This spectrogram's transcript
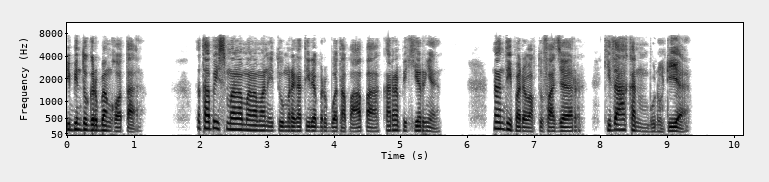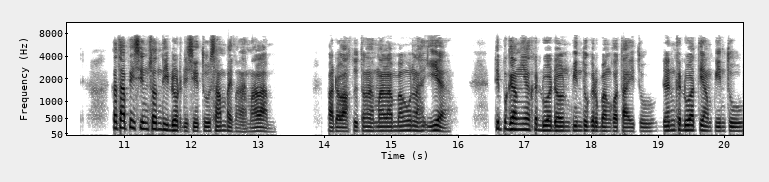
di pintu gerbang kota. Tetapi semalam-malaman itu mereka tidak berbuat apa-apa karena pikirnya, Nanti pada waktu fajar, kita akan membunuh dia. Tetapi Simpson tidur di situ sampai tengah malam. Pada waktu tengah malam bangunlah ia. Dipegangnya kedua daun pintu gerbang kota itu dan kedua tiang pintu.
